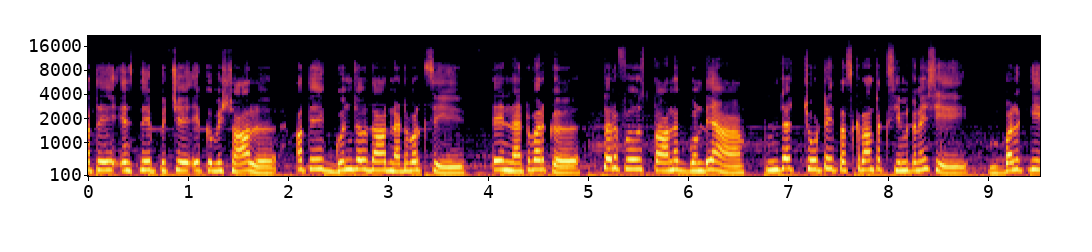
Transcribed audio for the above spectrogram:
ਅਤੇ ਇਸ ਦੇ ਪਿੱਛੇ ਇੱਕ ਵਿਸ਼ਾਲ ਅਤੇ ਗੁੰਝਲਦਾਰ ਨੈਟਵਰਕ ਸੀ। ਇਹ ਨੈਟਵਰਕ ਸਿਰਫ ਸਥਾਨਕ ਗੁੰਡਿਆਂ ਜਾਂ ਛੋਟੇ ਤਸਕਰਾਂ ਤੱਕ ਸੀਮਿਤ ਨਹੀਂ ਸੀ, ਬਲਕਿ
